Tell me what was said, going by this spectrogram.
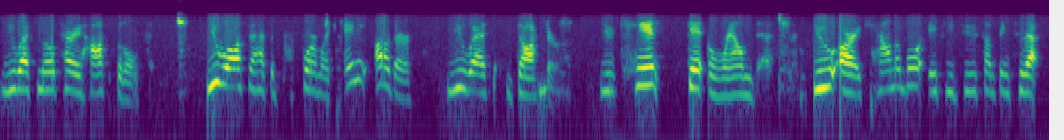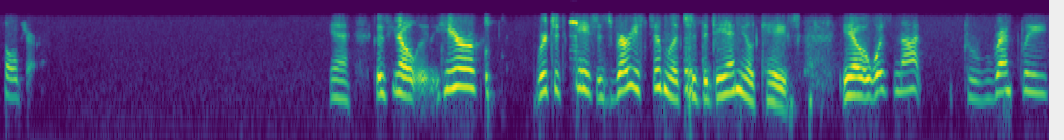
U.S. military hospitals, you also have to perform like any other U.S. doctor. You can't get around this. You are accountable if you do something to that soldier. Yeah, because you know here, Richard's case is very similar to the Daniel case. You know, it was not directly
